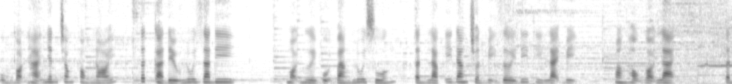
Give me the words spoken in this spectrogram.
cùng bọn hạ nhân trong phòng nói, tất cả đều lui ra đi. Mọi người vội vàng lui xuống, tần lạc y đang chuẩn bị rời đi thì lại bị hoàng hậu gọi lại. Tần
